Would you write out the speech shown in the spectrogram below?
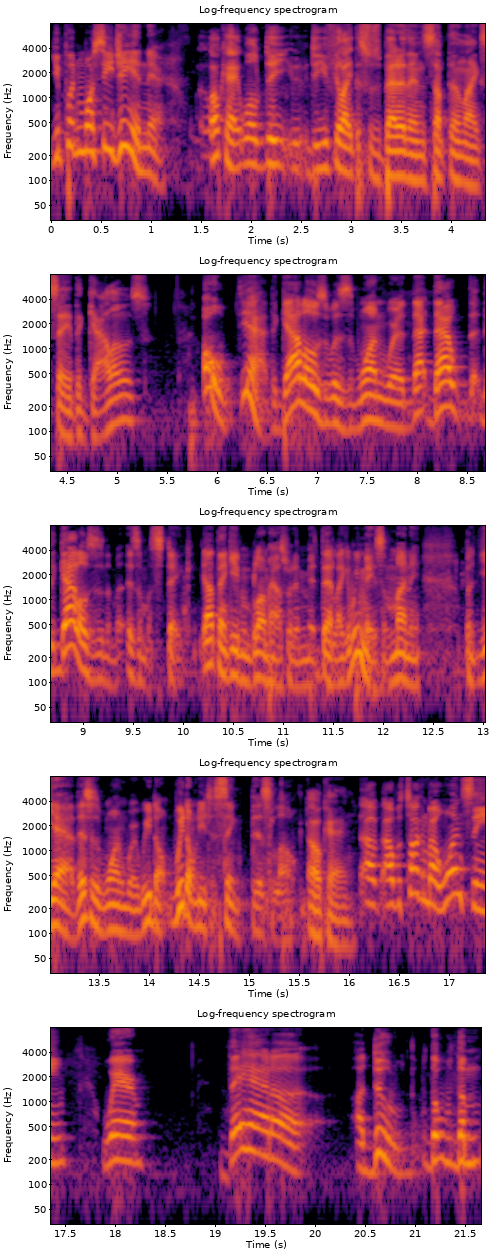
you put more CG in there. Okay, well, do you do you feel like this was better than something like, say, The Gallows? Oh yeah, the gallows was one where that that the gallows is a, is a mistake. I think even Blumhouse would admit that. Like we made some money, but yeah, this is one where we don't we don't need to sink this low. Okay. I, I was talking about one scene where they had a a dude. The the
